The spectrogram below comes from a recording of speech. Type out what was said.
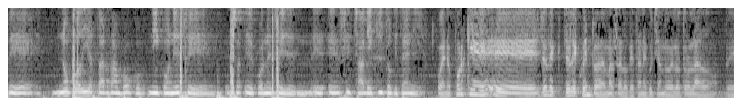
eh, no podía estar tampoco ni con ese eh, con ese eh, ese chalequito que tenía. Bueno, porque eh, yo, les, yo les cuento además a los que están escuchando del otro lado de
